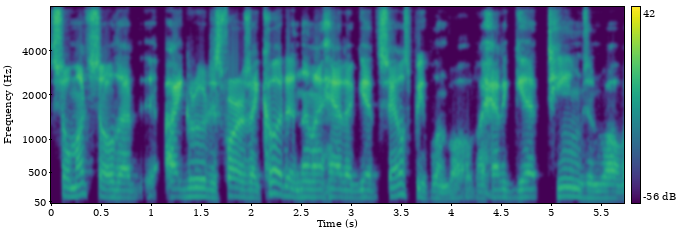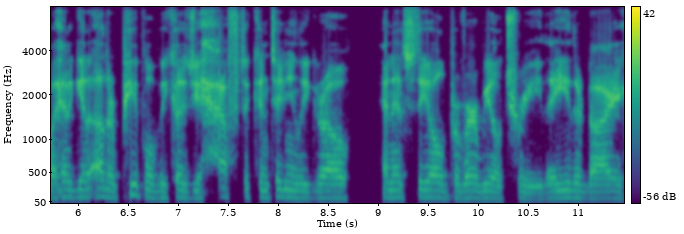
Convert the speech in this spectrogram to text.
So much so that I grew it as far as I could, and then I had to get salespeople involved. I had to get teams involved. I had to get other people because you have to continually grow. And it's the old proverbial tree. They either die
